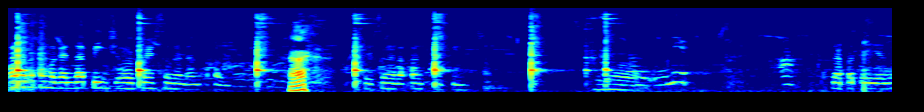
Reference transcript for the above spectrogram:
Ano ka itong maganda? Page or personal ang account? Ha? Personal account or page? Dapat ay ano?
